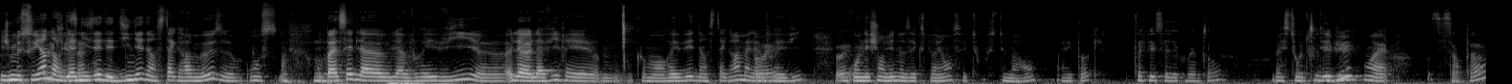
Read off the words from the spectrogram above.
je me souviens d'organiser des dîners d'Instagrammeuses. On, passait de la, la vraie vie, euh, la, la vie ré- euh, comment rêver d'Instagram à la Ouais. vraie vie. Ouais. Donc on échangeait nos expériences et tout. C'était marrant à l'époque. T'as fait ça il y a combien de temps? Bah, c'était Au au, tout tout début. début? Ouais. C'est sympa.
